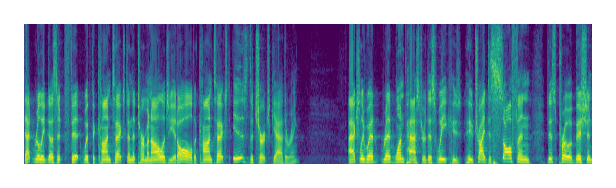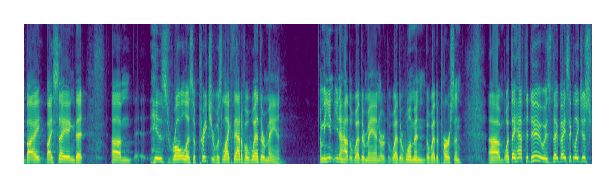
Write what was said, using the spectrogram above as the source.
that really doesn't fit with the context and the terminology at all. The context is the church gathering. I actually read, read one pastor this week who, who tried to soften this prohibition by, by saying that um, his role as a preacher was like that of a weatherman. I mean, you, you, know how the weatherman or the weather woman, the weather person, um, what they have to do is they basically just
